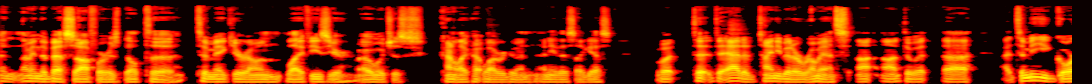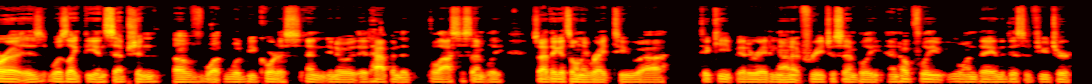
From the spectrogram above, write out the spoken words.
And I mean, the best software is built to to make your own life easier, uh, which is kind of like why we're doing any of this, I guess. But to, to add a tiny bit of romance on, onto it, uh, to me, Gora is was like the inception of what would be Quartus, and you know it happened at the last assembly. So I think it's only right to uh, to keep iterating on it for each assembly, and hopefully one day in the distant future,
